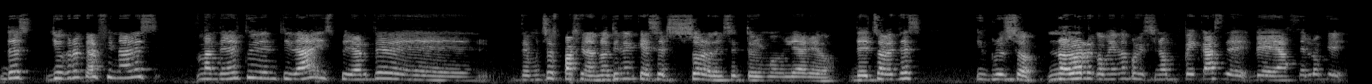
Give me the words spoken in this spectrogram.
Entonces, yo creo que al final es mantener tu identidad e inspirarte de, de muchas páginas, no tienen que ser solo del sector inmobiliario. De hecho, a veces incluso no lo recomiendo porque si no pecas de, hacer lo que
